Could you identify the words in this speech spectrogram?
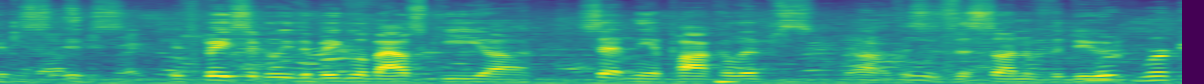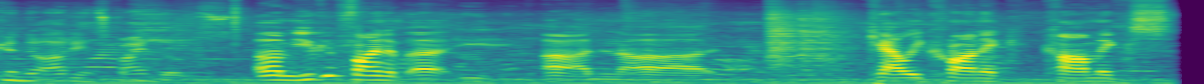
It's, it's, it's basically The Big Lebowski uh, set in the apocalypse. Uh, this is the son of the dude. Where, where can the audience find those? Um, you can find them uh, on uh, Cali Chronic Comics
